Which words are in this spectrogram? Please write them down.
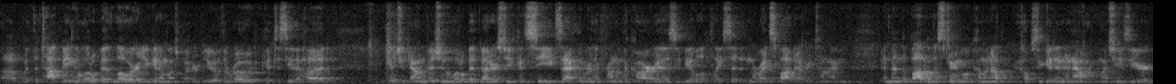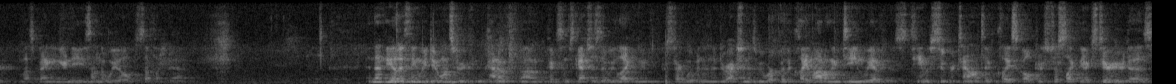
uh, with the top being a little bit lower, you get a much better view of the road, get to see the HUD, get your down vision a little bit better so you can see exactly where the front of the car is, you'd be able to place it in the right spot every time. And then the bottom of the steering wheel coming up helps you get in and out much easier, less banging your knees on the wheel, stuff like that. And then the other thing we do once we kind of um, pick some sketches that we like and we start moving in a direction is we work with a clay modeling team. We have a team of super talented clay sculptors, just like the exterior does,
